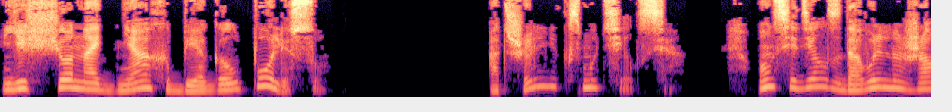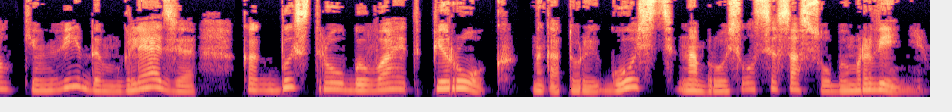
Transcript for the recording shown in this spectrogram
еще на днях бегал по лесу». Отшельник смутился. Он сидел с довольно жалким видом, глядя, как быстро убывает пирог, на который гость набросился с особым рвением.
